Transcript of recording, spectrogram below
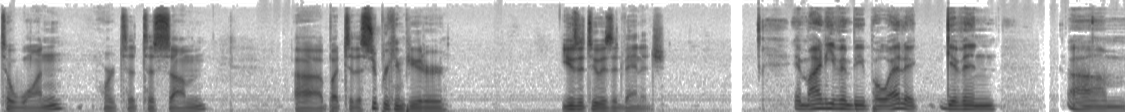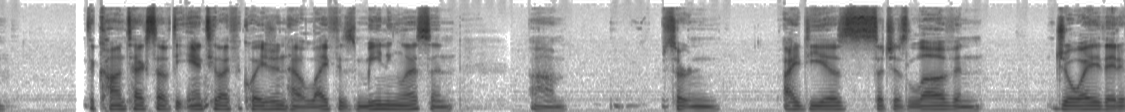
to one or to, to some. Uh, but to the supercomputer, use it to his advantage. It might even be poetic given um, the context of the anti life equation, how life is meaningless and um, certain ideas such as love and joy, they,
